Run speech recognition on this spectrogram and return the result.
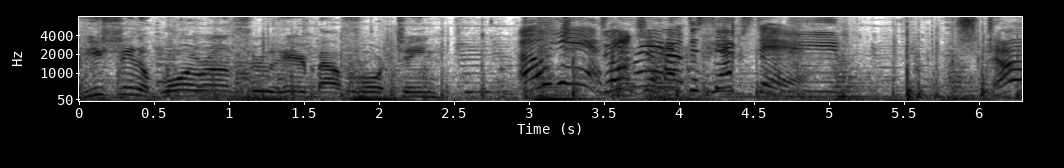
Have you seen a boy run through here about 14? Oh, yeah. Don't you have up the to steps there. Stop,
